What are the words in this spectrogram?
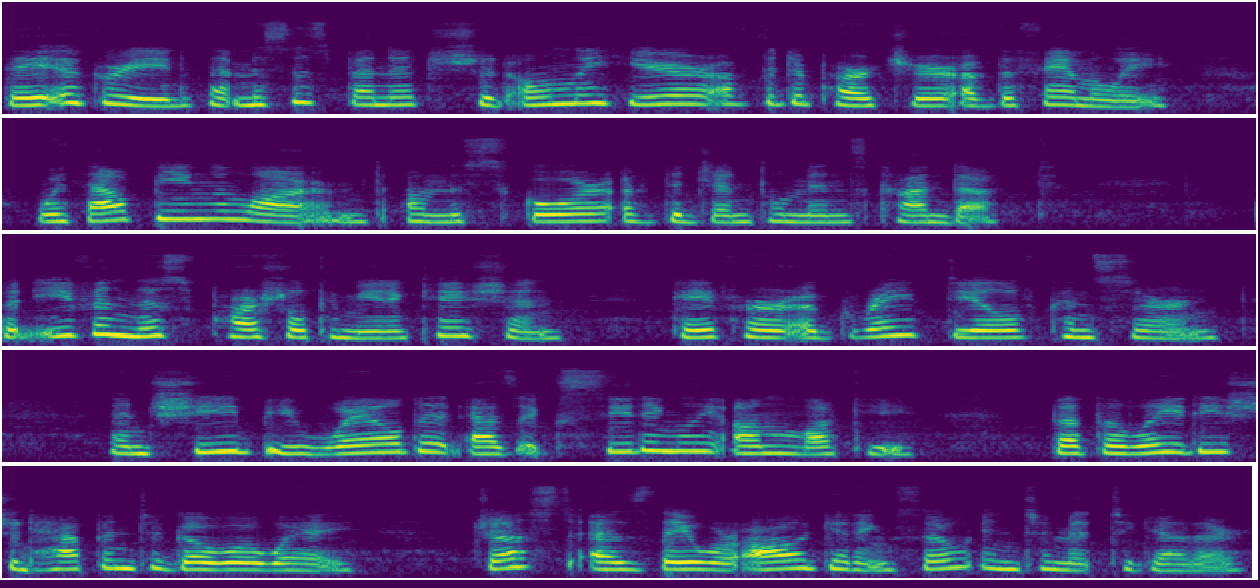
They agreed that Mrs. Bennet should only hear of the departure of the family, without being alarmed on the score of the gentleman's conduct. But even this partial communication gave her a great deal of concern, and she bewailed it as exceedingly unlucky that the ladies should happen to go away, just as they were all getting so intimate together.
